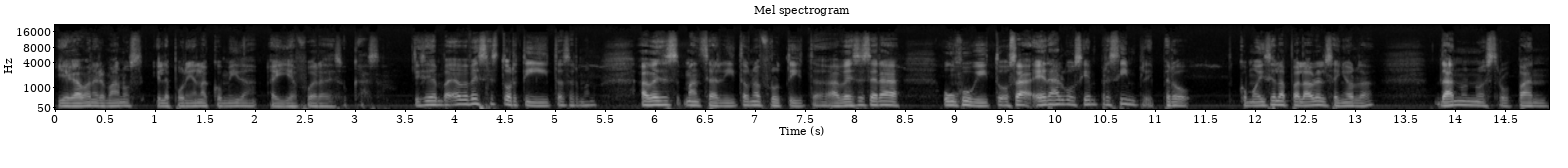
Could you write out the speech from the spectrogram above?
llegaban hermanos y le ponían la comida ahí afuera de su casa. Dice, a veces tortillitas, hermano, a veces manzanita, una frutita, a veces era un juguito, o sea, era algo siempre simple, pero como dice la palabra del Señor, ¿verdad? Danos nuestro pan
